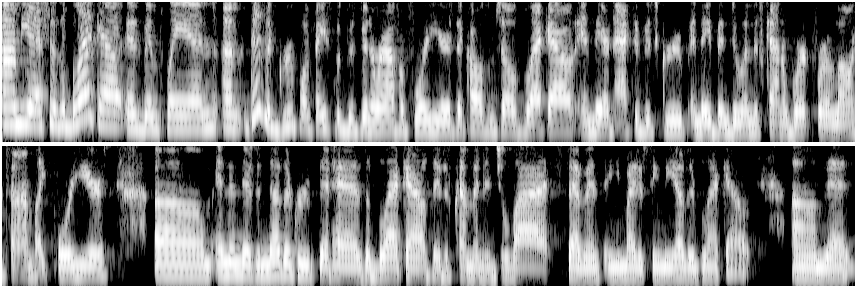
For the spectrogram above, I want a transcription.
Um, yeah, so the blackout has been planned. Um, there's a group on Facebook that's been around for four years that calls themselves Blackout, and they're an activist group, and they've been doing this kind of work for a long time, like four years. Um, and then there's another group that has a blackout that is coming in July 7th, and you might have seen the other blackout um, that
